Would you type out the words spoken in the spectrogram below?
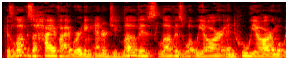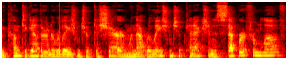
Because love is a high vibrating energy. Love is love is what we are and who we are and what we come together in a relationship to share. And when that relationship connection is separate from love,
